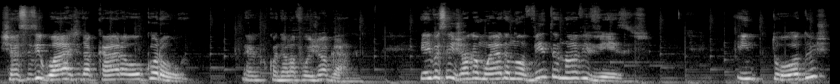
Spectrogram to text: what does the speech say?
chances iguais de dar cara ou coroa né? quando ela for jogada. E aí você joga a moeda 99 vezes. Em todos,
